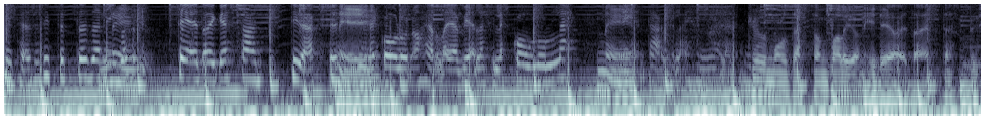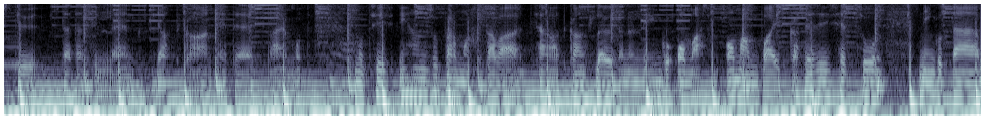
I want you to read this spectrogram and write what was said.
nythän sä sitten tätä niin. Niinku teet oikeastaan työksesi niin. siinä koulun ohella ja vielä sille koululle. Niin. niin tää on kyllä ihan mieletön. Kyllä mulla tässä on paljon ideoita, että tästä pystyy tätä silleen jatkaan eteenpäin. Mutta mut siis ihan supermahtavaa, että sä oot kans löytänyt niinku omas, oman paikkasi. Ja siis että sun niinku tää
